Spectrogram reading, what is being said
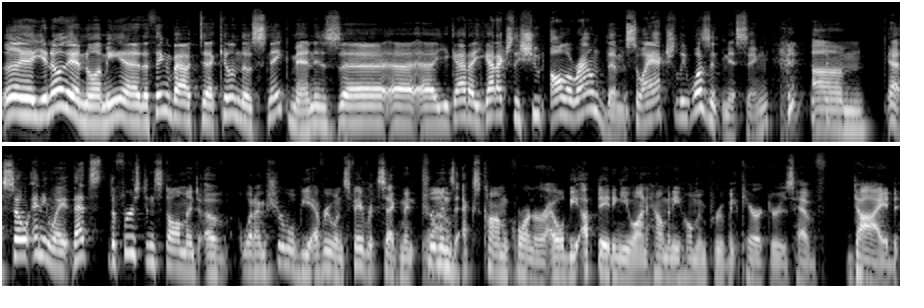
Uh, you know there, Normie. Uh, the thing about uh, killing those snake men is uh, uh, uh, you gotta you gotta actually shoot all around them. So I actually wasn't missing. Um, yeah. So anyway, that's the first installment of what I'm sure will be everyone's favorite segment, Truman's XCOM Corner. I will be updating you on how many Home Improvement characters have died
